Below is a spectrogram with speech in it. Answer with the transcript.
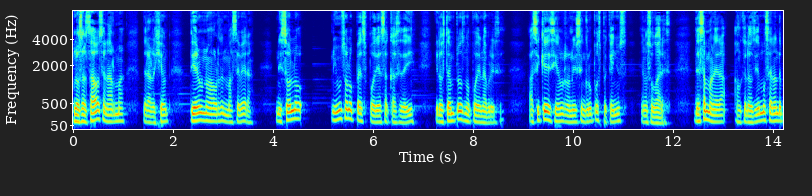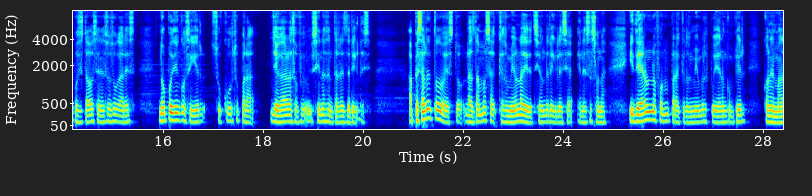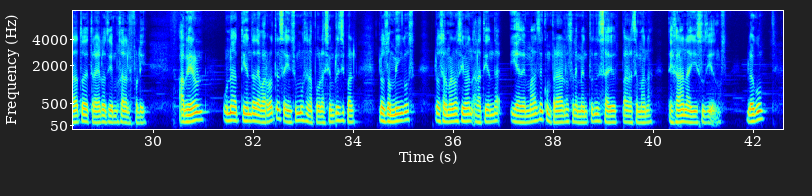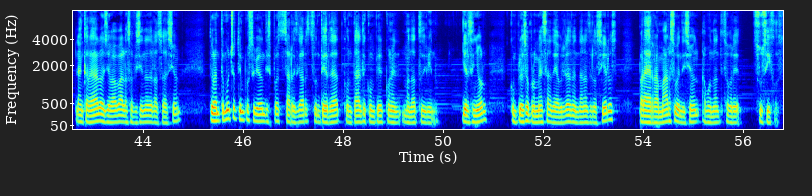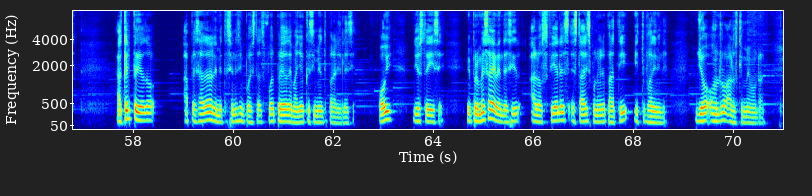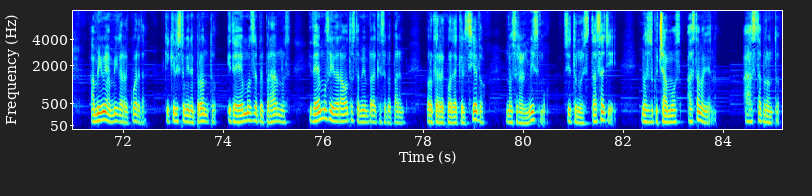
Los alzados en arma de la región dieron una orden más severa. Ni, solo, ni un solo peso podría sacarse de ahí, y los templos no podían abrirse. Así que decidieron reunirse en grupos pequeños en los hogares. De esta manera, aunque los diezmos eran depositados en esos hogares, no podían conseguir su curso para llegar a las oficinas centrales de la iglesia. A pesar de todo esto, las damas que asumieron la dirección de la iglesia en esa zona idearon una forma para que los miembros pudieran cumplir con el mandato de traer los diezmos al alfolí. Abrieron una tienda de abarrotes e insumos en la población principal. Los domingos los hermanos iban a la tienda y además de comprar los elementos necesarios para la semana, dejaban allí sus diezmos. Luego, la encargada los llevaba a las oficinas de la asociación. Durante mucho tiempo estuvieron dispuestos a arriesgar su integridad con tal de cumplir con el mandato divino. Y el Señor cumplió su promesa de abrir las ventanas de los cielos para derramar su bendición abundante sobre sus hijos. Aquel periodo a pesar de las limitaciones impuestas, fue el periodo de mayor crecimiento para la iglesia. Hoy Dios te dice, mi promesa de bendecir a los fieles está disponible para ti y tu familia. Yo honro a los que me honran. Amigo y amiga, recuerda que Cristo viene pronto y debemos de prepararnos y debemos ayudar a otros también para que se preparen, porque recuerda que el cielo no será el mismo si tú no estás allí. Nos escuchamos hasta mañana. Hasta pronto.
